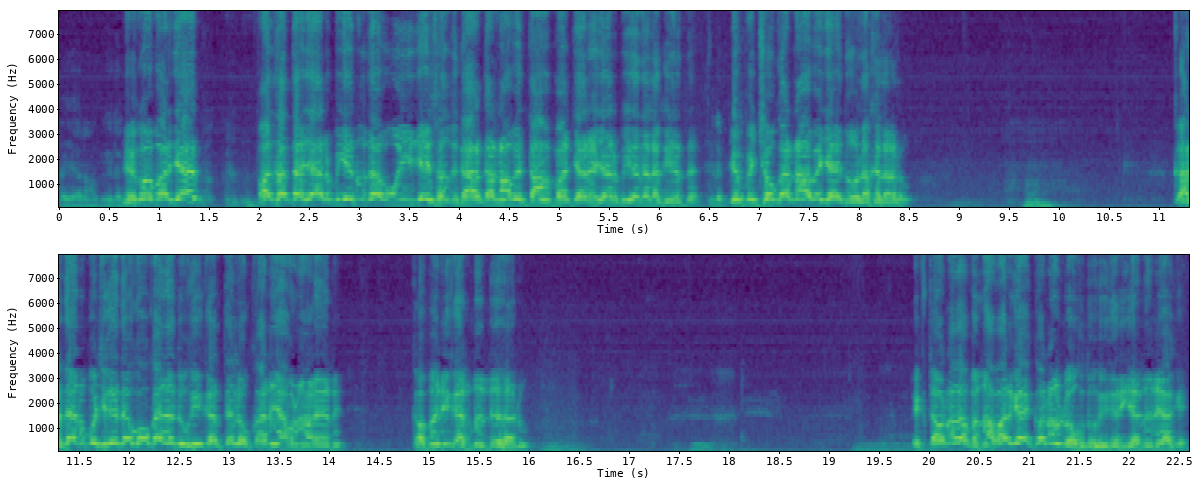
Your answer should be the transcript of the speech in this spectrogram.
ਹਜ਼ਾਰਾਂ ਰੁਪਏ ਲੱਗ। ਜੇ ਕੋਈ ਮਰ ਜਾ 5-7000 ਰੁਪਏ ਨੂੰ ਤਾਂ ਉਹੀ ਜੇ ਸੰਸਕਾਰ ਕਰਨਾ ਹੋਵੇ ਤਾਂ 5-4000 ਰੁਪਏ ਦਾ ਲੱਗ ਜਾਂਦਾ। ਜੇ ਪਿੱਛੋਂ ਕਰਨਾ ਹੋਵੇ ਚਾਹੇ 2 ਲੱਖ ਲਾ ਲਓ। ਘਰਦਿਆਂ ਨੂੰ ਪੁੱਛ ਕੇ ਦੇਖੋ ਕਹਿੰਦੇ ਦੁਖੀ ਕਰਤੇ ਲੋਕਾਂ ਨੇ ਆਉਣ ਵਾਲਿਆਂ ਨੇ। ਕੰਮ ਨਹੀਂ ਕਰਨ ਦਿੰਦੇ ਸਾਨੂੰ। ਇੱਕ ਤਾਂ ਉਹਨਾਂ ਦਾ ਬੰਨਾ ਵਰ ਗਿਆ ਇੱਕ ਉਹਨਾਂ ਨੂੰ ਲੋਕ ਦੁਖੀ ਕਰੀ ਜਾਂਦੇ ਨੇ ਆ ਕੇ।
